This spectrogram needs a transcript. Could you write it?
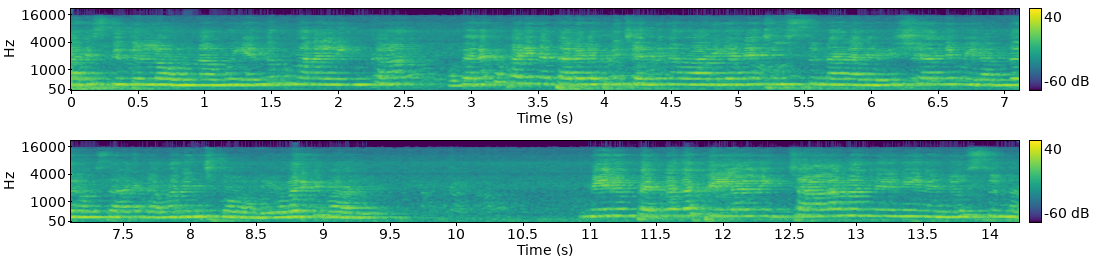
పరిస్థితుల్లో ఉన్నాము? ఎందుకు మనల్ని ఇంకా వెనకబడిన తరగతికి చెందిన వారిగానే చూస్తున్నారనే విషయాన్ని మీరందరూ ఒకసారి గమనించుకోవాలి. ఎవరికి వారు? మీరు పెద్దగా పిల్లల్ని చాలా మందిని నేను చూస్తున్నా.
